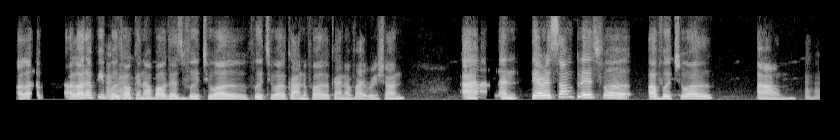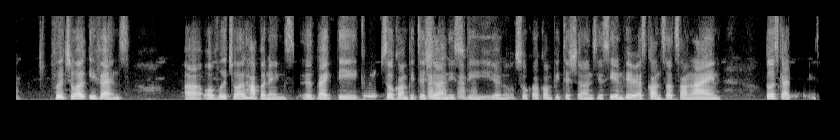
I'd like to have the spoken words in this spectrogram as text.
A lot of a lot of people Mhm. talking about this virtual virtual carnival kind of vibration. And, and there is some place for a virtual um Mhm. virtual events uh, or virtual happenings uh, like the calypso competition Mhm. is the Mhm. you know soccer competitions you see in various concerts online those kind of things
